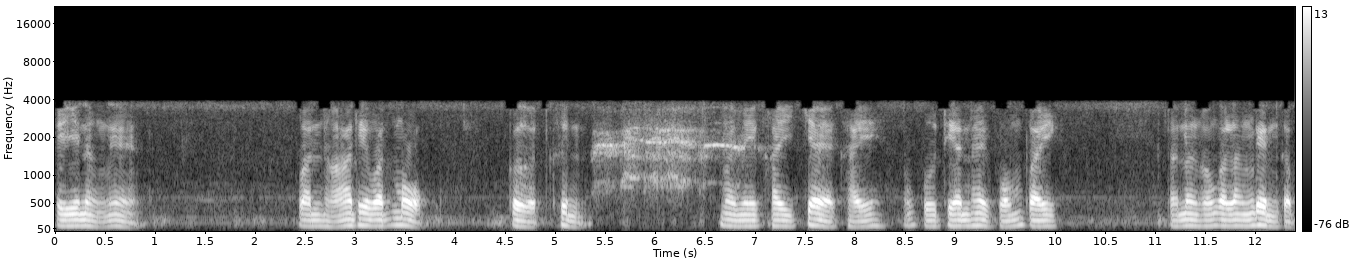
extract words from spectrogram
ปีหนึ่งเนี่ยวันหาที่วัดโมกเกิดขึ้น ไม่มีใครแก้ไขหลวงปู่เทียนให้ผมไป ตอนนั้นผมกำลังเล่นกับ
